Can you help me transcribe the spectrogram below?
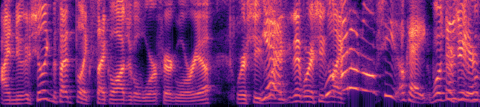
I knew. And she like decides to like psychological warfare Gloria, where she's Yes. like, where she's well, like. I don't know if she. Okay, well, she, your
